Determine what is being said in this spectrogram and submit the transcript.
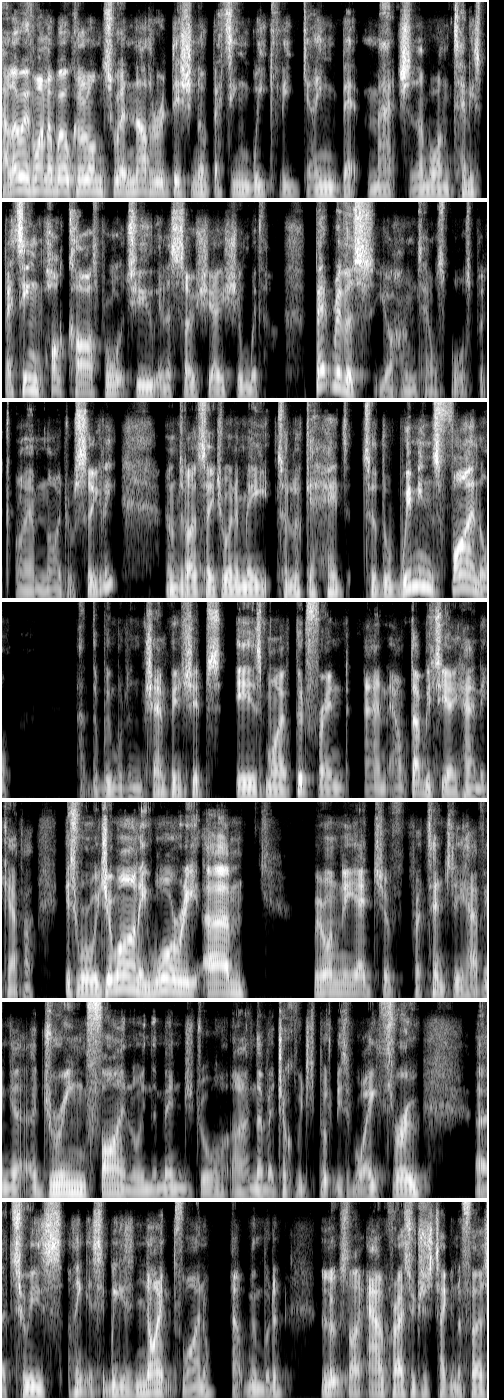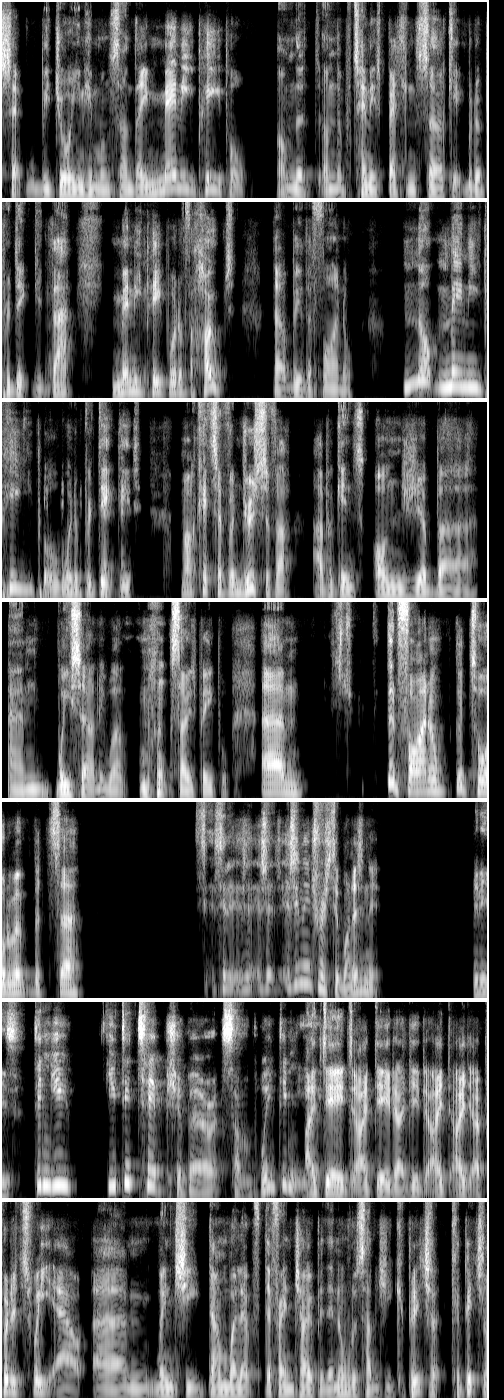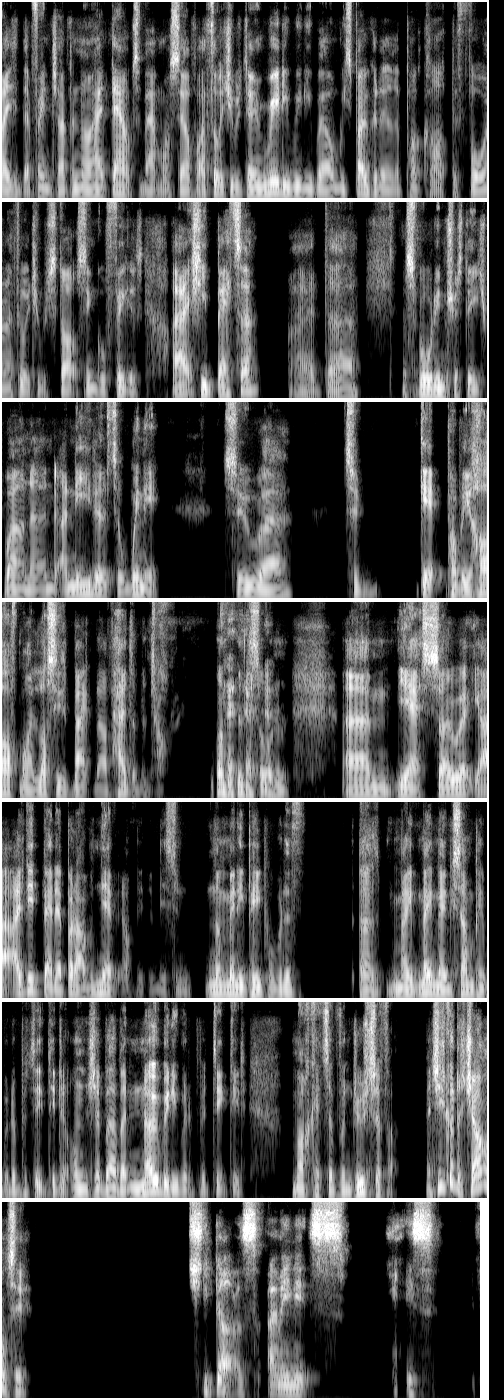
Hello, everyone, and welcome along to another edition of Betting Weekly Game Bet Match, the number one tennis betting podcast brought to you in association with Bet Rivers, your hometown sportsbook. I am Nigel Seeley, and did I say joining me to look ahead to the women's final at the Wimbledon Championships is my good friend and our WTA handicapper, is Rory Jiwani. Rory, um, we're on the edge of potentially having a, a dream final in the men's draw. Uh, Novak Djokovic booked his way through uh, to his, I think it's his ninth final at Wimbledon. Looks like Alcaraz, who's just taken the first set, will be joining him on Sunday. Many people on the on the tennis betting circuit would have predicted that. Many people would have hoped that would be the final. Not many people would have predicted Marketa Vondrousova up against Ons Jabeur, and we certainly weren't amongst those people. Um, good final, good tournament, but uh, it's, it's, it's, an interesting one, isn't it? It is. Didn't you? You did tip Jabeur at some point, didn't you? I did. I did. I did. I I, I put a tweet out um, when she done well at the French Open. Then all of a sudden she capitul- capitulated the French Open, and I had doubts about myself. I thought she was doing really, really well. We spoke on the podcast before, and I thought she would start single figures. I actually better. I had uh, a small interest each one, and I need her to win it to uh, to get probably half my losses back that I've had at the on the tournament. Um, yeah, so uh, I did better, but I would never. Listen, not many people would have. Uh, maybe, maybe some people would have predicted Ons Jabeur, but nobody would have predicted Marketa Vondrousova, and she's got a chance here. She does. I mean, it's it's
